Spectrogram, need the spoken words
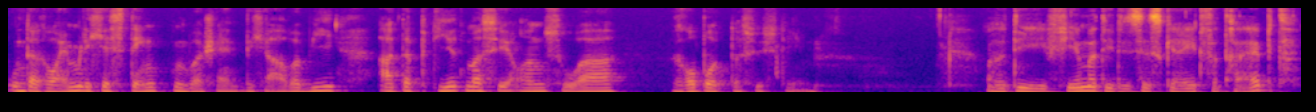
und ein räumliches Denken wahrscheinlich. Aber wie adaptiert man sich an so ein Robotersystem? Also die Firma, die dieses Gerät vertreibt,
